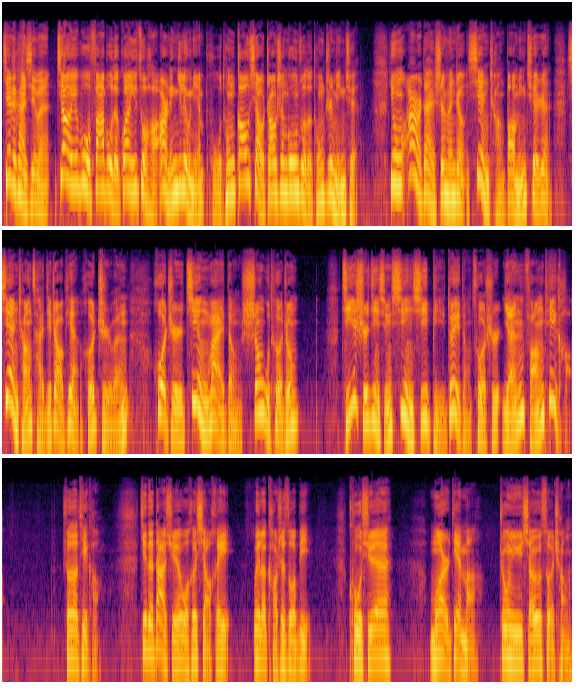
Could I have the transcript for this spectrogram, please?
接着看新闻，教育部发布的关于做好2016年普通高校招生工作的通知明确，用二代身份证现场报名确认、现场采集照片和指纹或指静脉等生物特征，及时进行信息比对等措施，严防替考。说到替考，记得大学我和小黑为了考试作弊，苦学摩尔电码，终于小有所成。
